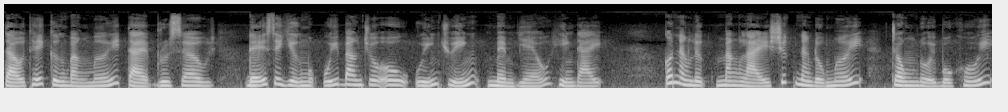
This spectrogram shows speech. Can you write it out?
tạo thế cân bằng mới tại Brussels để xây dựng một ủy ban châu Âu uyển chuyển, mềm dẻo, hiện đại, có năng lực mang lại sức năng động mới trong nội bộ khối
